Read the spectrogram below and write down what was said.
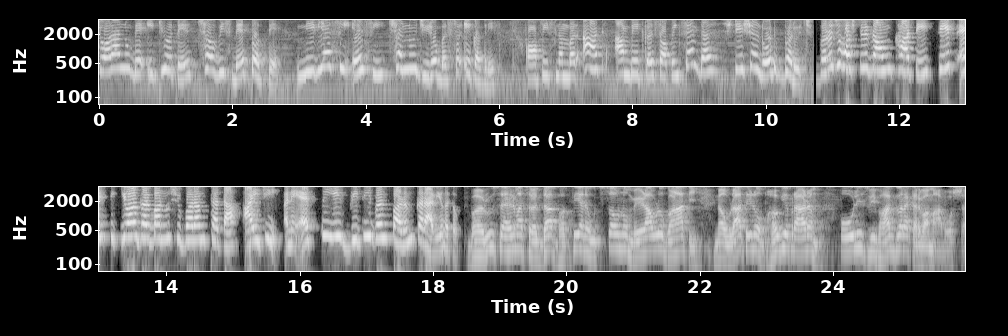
ચોરાણું બે ઇઠ્યોતેર, છવ્વીસ બે તોતેર. નેવ્યાસી એંસી છન્નું જીરો બસો એકત્રીસ. ઓફિસ નંબર આઠ, Ambedkar shopping centre, station road, Bharuch. Bharuch hostel ground ખાતે સેફ એન્ડ સિક્યોર ગરબાનો શુભારંભ થતા આઈજી અને એસપીએ વિધિવંત પ્રારંભ કરાવ્યો હતો. ભરૂચ શહેરમાં શ્રદ્ધા, ભક્તિ અને ઉત્સવનો મેળાવડો ગણાતી નવરાત્રિનો ભવ્ય પ્રારંભ પોલીસ વિભાગ દ્વારા કરવામાં આવ્યો છે.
